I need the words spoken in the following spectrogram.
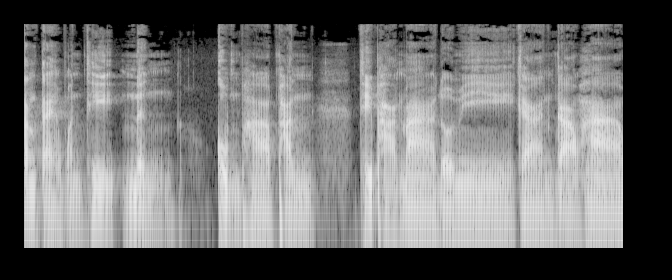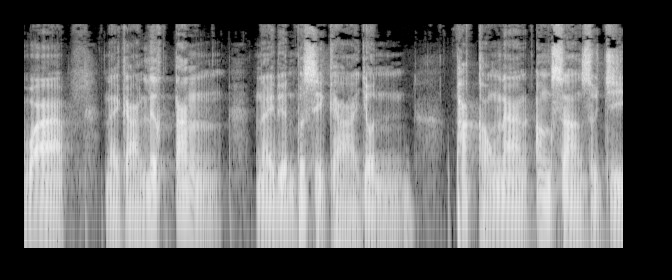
ตั้งแต่วันที่หนึ่งกุมภาพันธ์ที่ผ่านมาโดยมีการกล่าวหาว่าในการเลือกตั้งในเดือนพฤศจิกายนพรรคของนางอังซานซูจี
